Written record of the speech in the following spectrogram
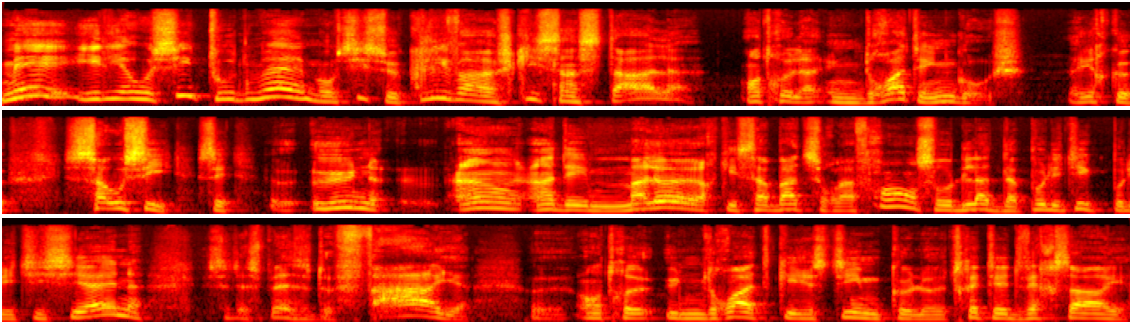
Mais il y a aussi tout de même aussi ce clivage qui s'installe entre la, une droite et une gauche. C'est-à-dire que ça aussi, c'est euh, une, un, un, des malheurs qui s'abattent sur la France, au-delà de la politique politicienne, cette espèce de faille euh, entre une droite qui estime que le traité de Versailles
